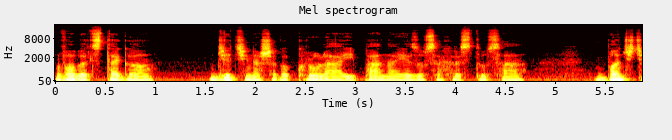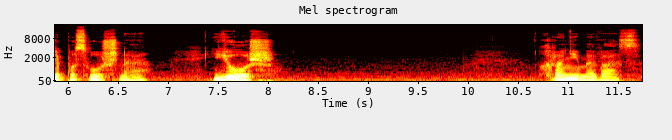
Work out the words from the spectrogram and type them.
Wobec tego dzieci naszego Króla i Pana Jezusa Chrystusa, bądźcie posłuszne już chronimy Was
